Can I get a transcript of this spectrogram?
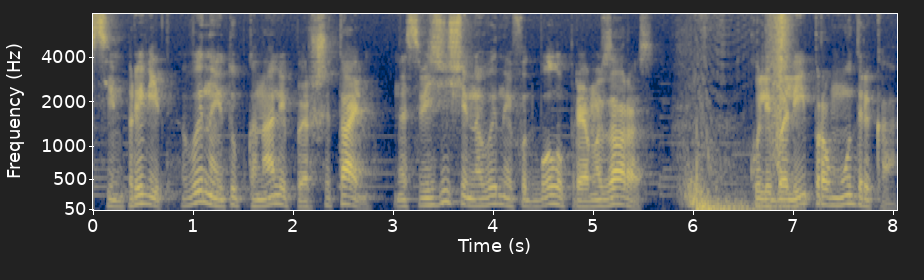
Всім привіт! Ви на youtube каналі Перший Тайм. Найсвіжіші новини футболу прямо зараз. Кулібалі про Мудрика.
